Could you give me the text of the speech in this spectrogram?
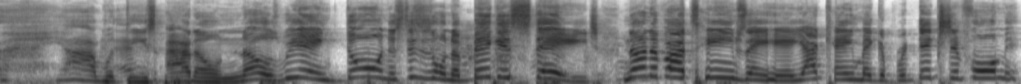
Y'all with these I don't knows. We ain't doing this. This is on the biggest stage. None of our teams ain't here. Y'all can't make a prediction for me.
